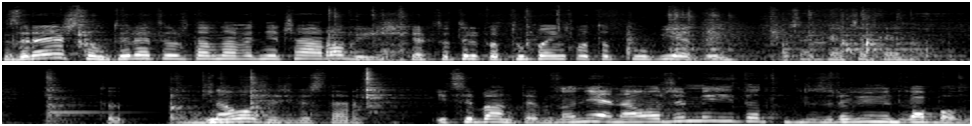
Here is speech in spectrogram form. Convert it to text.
Zresztą tyle to już tam nawet nie trzeba robić. Jak to tylko tu pękło, to pół biedy. Czekaj, czekaj. To nałożyć wystarczy. I cybantem. No nie, nałożymy i to zrobimy dwa bowy.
